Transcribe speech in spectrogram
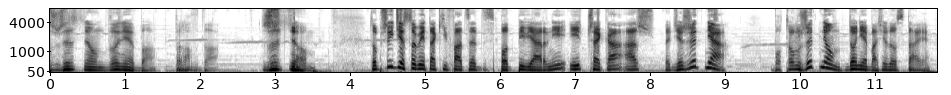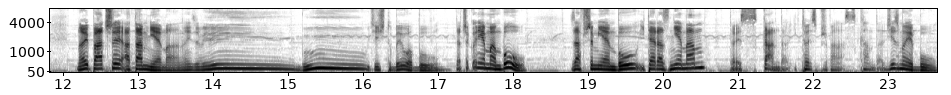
Żytnią do nieba, prawda? Żytnią. To przyjdzie sobie taki facet spod piwiarni i czeka, aż będzie żytnia. Bo tą żytnią do nieba się dostaje. No i patrzy, a tam nie ma. No i sobie bu, gdzieś tu było bu. Dlaczego nie mam bu? Zawsze miałem bu i teraz nie mam. To jest skandal. I to jest, proszę pana, skandal. Gdzie jest moje bu?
